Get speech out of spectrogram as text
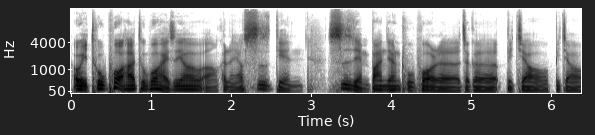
OK，突破它突破还是要啊，可能要四点四点半这样突破的这个比较比较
